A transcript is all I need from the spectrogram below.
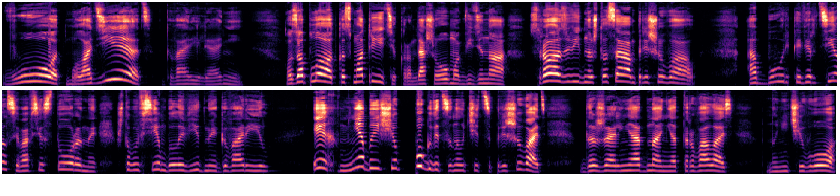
«Вот, молодец!» — говорили они. «А заплатка, смотрите, карандашом обведена. Сразу видно, что сам пришивал». А Борька вертелся во все стороны, чтобы всем было видно, и говорил. «Эх, мне бы еще пуговицы научиться пришивать! Да жаль, ни одна не оторвалась. Но ничего,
